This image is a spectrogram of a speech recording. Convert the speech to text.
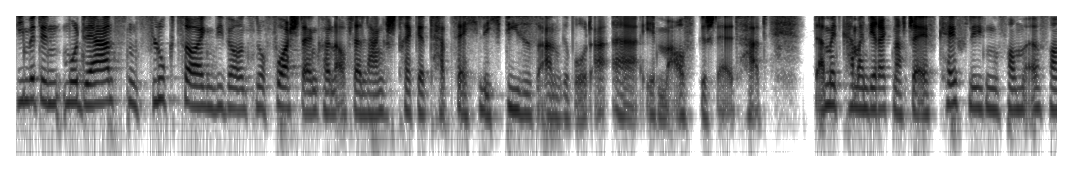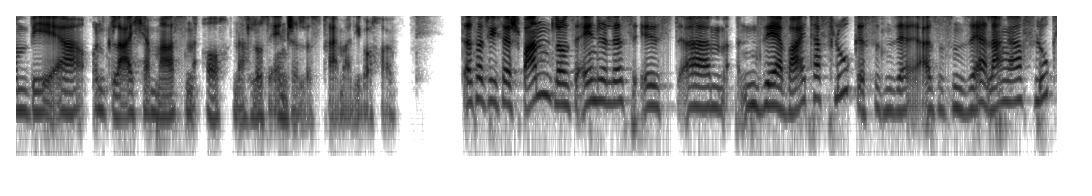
die mit den modernsten Flugzeugen, die wir uns nur vorstellen können, auf der Langstrecke tatsächlich dieses Angebot äh, eben aufgestellt hat. Damit kann man direkt nach JFK fliegen vom, äh, vom BR und gleichermaßen auch nach Los Angeles dreimal die Woche. Das ist natürlich sehr spannend. Los Angeles ist ähm, ein sehr weiter Flug. Es ist ein sehr, also es ist ein sehr langer Flug.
